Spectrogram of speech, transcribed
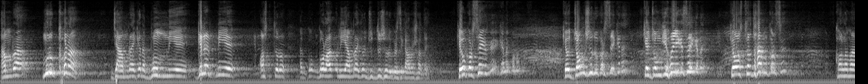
আমরা মূর্খ না যে আমরা এখানে বোম নিয়ে, গ্রেনেড নিয়ে, অস্ত্র গোলা নিয়ে আমরা এখানে যুদ্ধ শুরু করেছি কারোর সাথে। কেউ করছে এখানে কোনো? কেউ জং শুরু করছে এখানে? কেউ জঙ্গি হয়ে গেছে এখানে? কেউ অস্ত্র ধারণ করছে? কলমা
